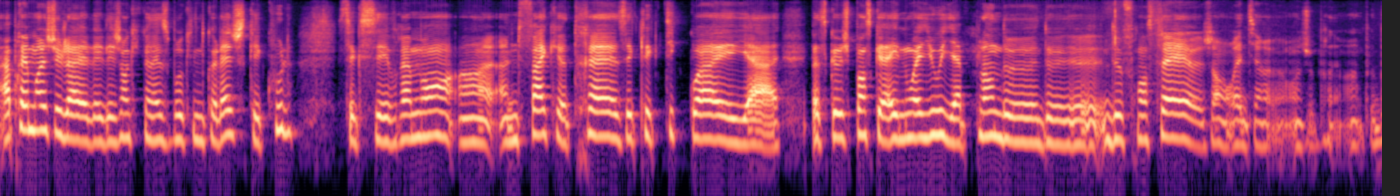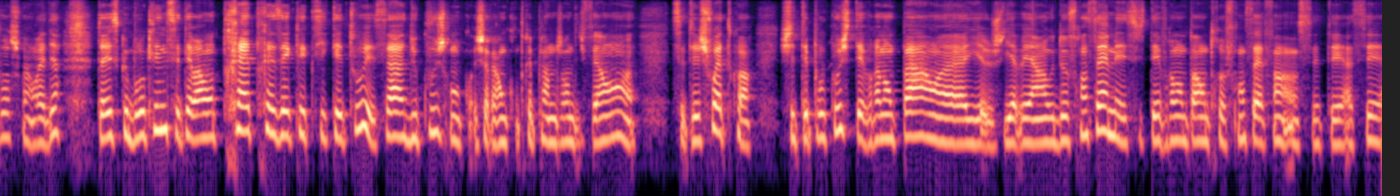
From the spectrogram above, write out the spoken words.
après, moi, j'ai les, gens qui connaissent Brooklyn College, ce qui est cool, c'est que c'est vraiment une fac très éclectique, quoi. Et y a, parce que je pense qu'à NYU, il y a plein de, de, de, Français, genre, on va dire, un peu bourge, quoi, on va dire. Tandis que Brooklyn, c'était vraiment très, très éclectique et tout? Et ça, du coup, j'avais rencontré plein de gens différents. C'était chouette, quoi. J'étais, pour le coup, j'étais vraiment pas. Il y avait un ou deux Français, mais c'était vraiment pas entre Français. Enfin, c'était assez,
